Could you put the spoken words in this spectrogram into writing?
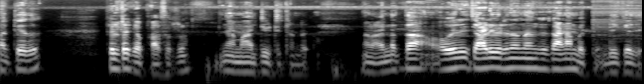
മറ്റേത് ഫിൽറ്റർ കപ്പാസിറ്ററും ഞാൻ മാറ്റി ഇട്ടിട്ടുണ്ട് ആണോ അതിനകത്ത് ഓയിൽ ചാടി വരുന്നത് നിങ്ങൾക്ക് കാണാൻ പറ്റും ലീക്കേജ്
